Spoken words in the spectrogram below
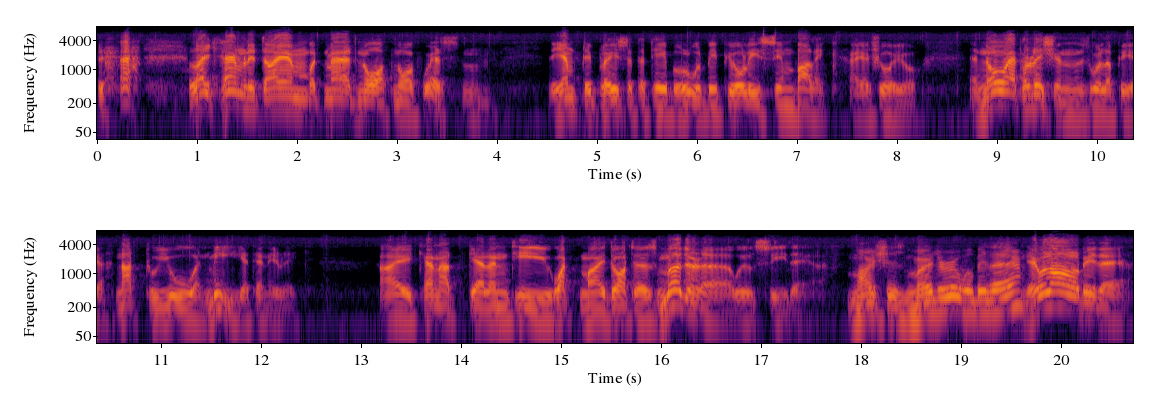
like Hamlet, I am but mad north-northwest. Hmm. The empty place at the table will be purely symbolic, I assure you. And no apparitions will appear, not to you and me, at any rate. I cannot guarantee what my daughter's murderer will see there. Marcia's murderer will be there? They will all be there.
